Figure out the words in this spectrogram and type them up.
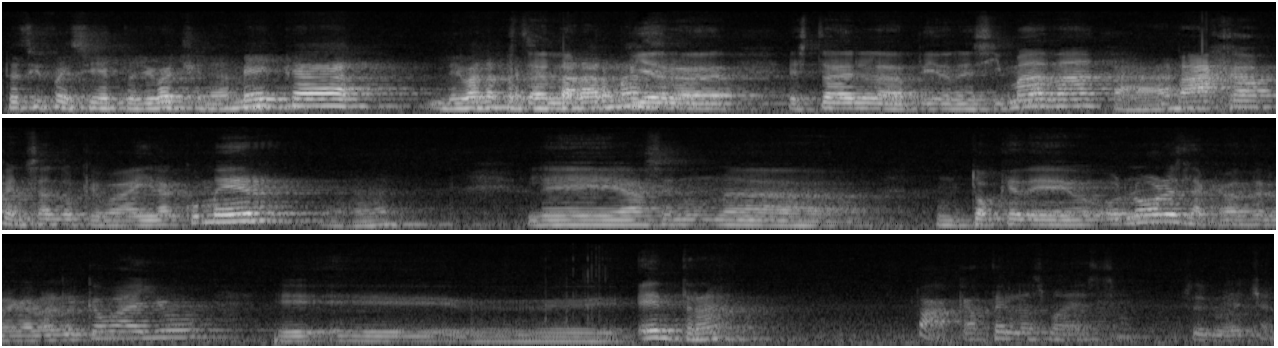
Entonces sí fue cierto, llegó a Chinameca, le van a Está en, presentar la armas. piedra, está en la piedra encimada, Ajá. baja pensando que va a ir a comer, Ajá. le hacen una, un toque de honores, le acaban de regalar el caballo, eh, eh, entra, pácatelas maestro, se lo echan.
